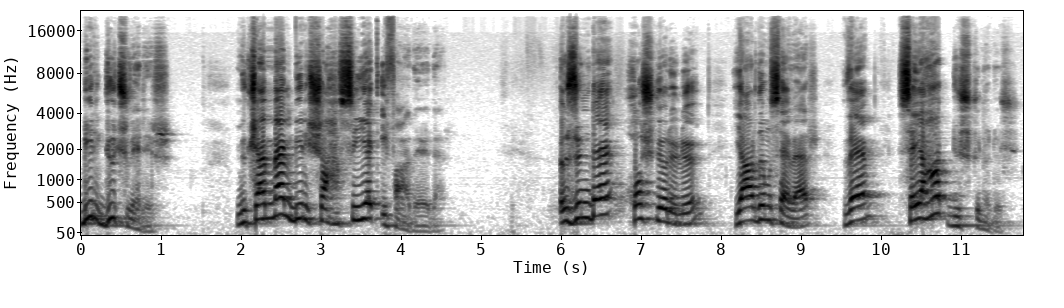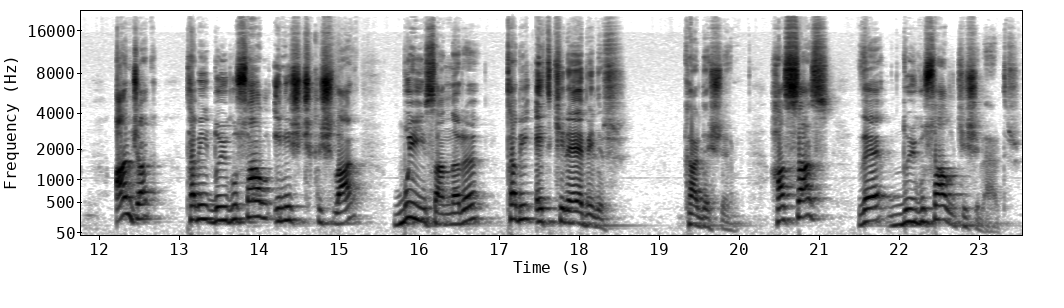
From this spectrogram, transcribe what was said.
bir güç verir. Mükemmel bir şahsiyet ifade eder. Özünde hoşgörülü, yardımsever ve seyahat düşkünüdür. Ancak tabi duygusal iniş çıkışlar bu insanları tabi etkileyebilir kardeşlerim. Hassas ve duygusal kişilerdir.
